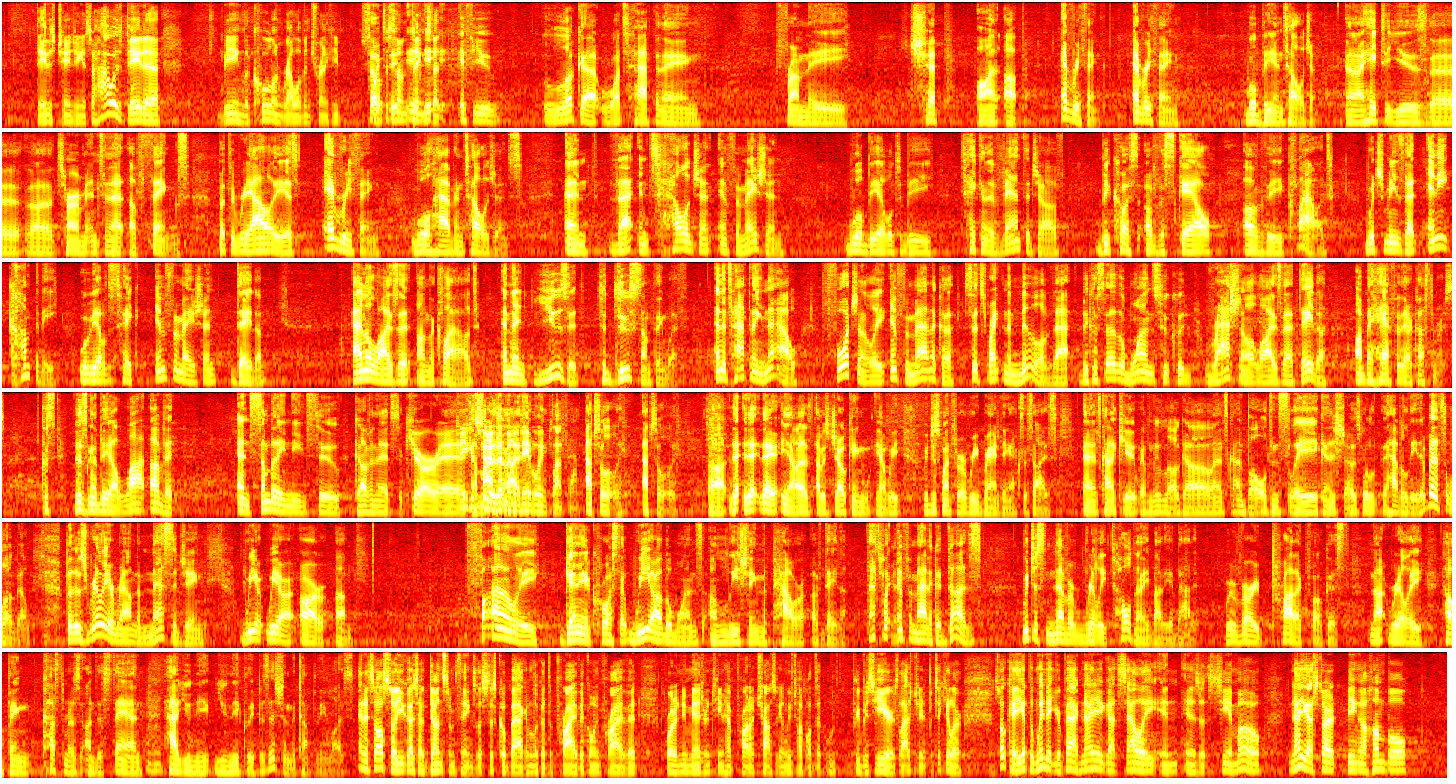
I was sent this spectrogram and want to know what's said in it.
Data's changing it. So how is data being the cool and relevant trend? Can you so point to some it, things it, that... If you look at what's happening from the chip on up, everything, everything will be intelligent. And I hate to use the, the term Internet of Things, but the reality is everything will have intelligence. And that intelligent information will be able to be taken advantage of because of the scale of the cloud, which means that any company will be able to take information, data, analyze it on the cloud, and then use it to do something with. And it's happening now. Fortunately, Informatica sits right in the middle of that because they're the ones who could rationalize that data on behalf of their customers. Because there's going to be a lot of it and somebody needs to govern it, secure it. So you consider them an enabling it. platform? Absolutely, absolutely. Uh, they, they, they, you know, I was joking, you know, we, we just went through a rebranding exercise and it's kind of cute. We have a new logo, and it's kind of bold and sleek, and it shows we'll have a leader, but it's a logo. But it was really around the messaging. We are, we are, are um, finally getting across that we are the ones unleashing the power of data. That's what yeah. Informatica does. We just never really told anybody about it. We were very product focused, not really helping customers understand Mm-hmm. how uni uniquely positioned the company was. And it's also, you guys have done some things. Let's just go back and look at the private, going private, brought a new management team, have product shops again. We've talked about that previous years, last year in particular. So okay, you got the wind at your back. Now you got Sally in, in as a CMO. Now you got to start being a humble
